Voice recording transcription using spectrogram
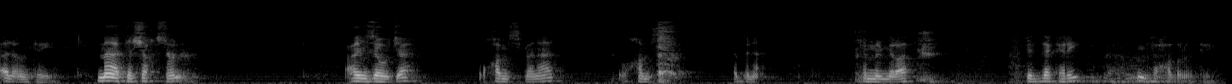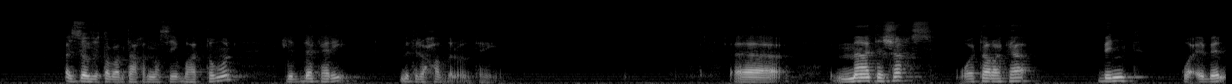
الأنثيين. مات شخص عن زوجة وخمس بنات وخمس أبناء. كم الميراث للذكر مثل حظ الأنثيين. الزوجة طبعا تأخذ نصيبها الثمن للذكر مثل حظ الأنثيين. آه، مات شخص وترك بنت وابن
